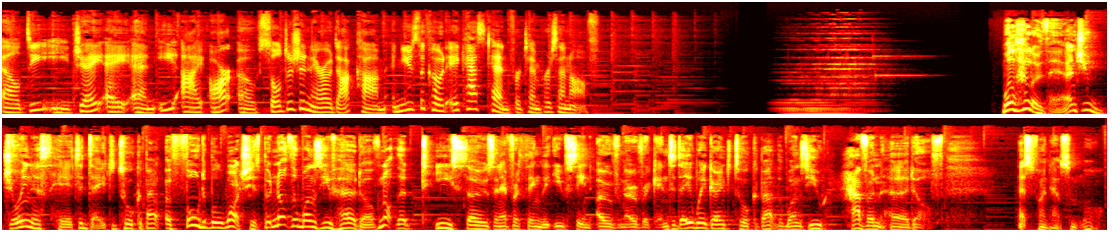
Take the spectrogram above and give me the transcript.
L D E J A N E I R O, soldejaneiro.com, and use the code ACAST10 for 10% off. Well, hello there, and you join us here today to talk about affordable watches, but not the ones you've heard of, not the Tissot's and everything that you've seen over and over again. Today we're going to talk about the ones you haven't heard of. Let's find out some more.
